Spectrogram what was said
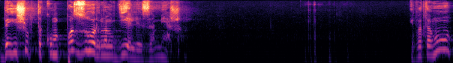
Да еще в таком позорном деле замешан. И потому,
